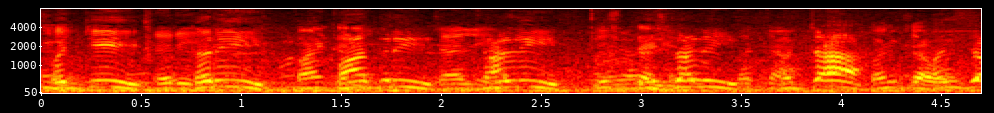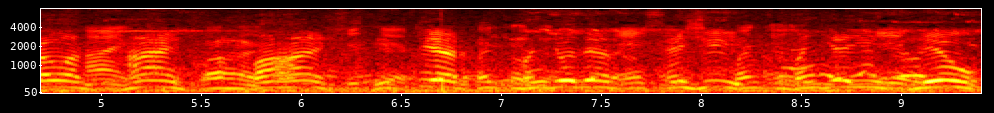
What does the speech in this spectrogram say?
પચીસ ત્રીસ પાંત્રીસ ચાલીસ પિસ્તાલીસ પચાસ પંચાવન સાઠ પાંઠ સિત્તેર પંચોતેર એસી પંચ્યાસી નેવું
